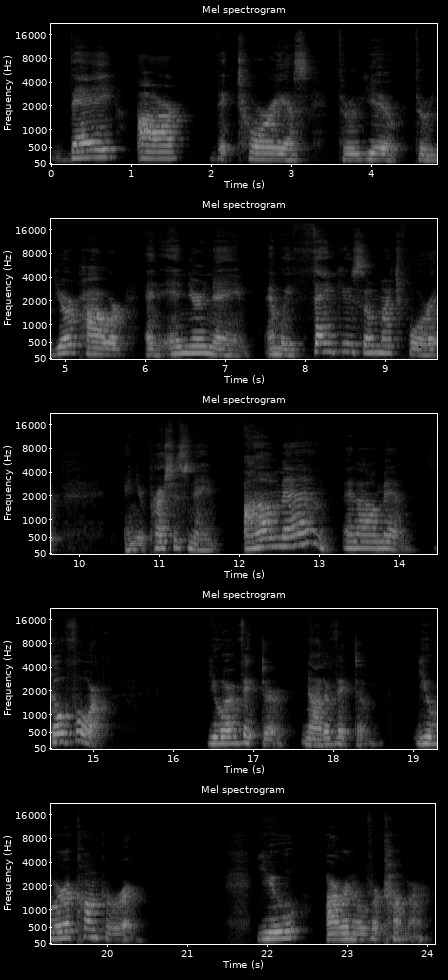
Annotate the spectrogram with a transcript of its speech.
they are victorious through you, through your power and in your name. And we thank you so much for it. In your precious name. Amen and amen. Go forth. You are a victor, not a victim. You are a conqueror. You are an overcomer.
